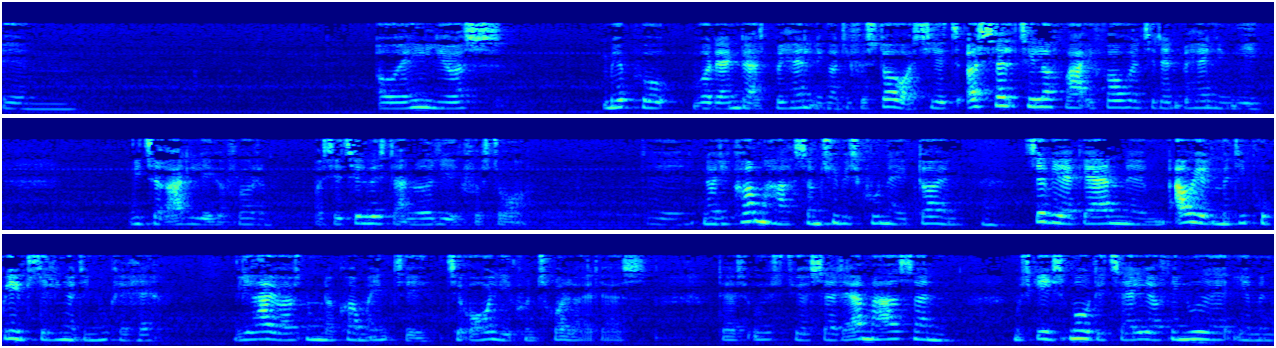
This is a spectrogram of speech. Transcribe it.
Øhm, og er egentlig også med på, hvordan deres behandlinger de forstår og siger også selv til og fra i forhold til den behandling, vi, vi tilrettelægger for dem. Og siger til, hvis der er noget, de ikke forstår. Det, når de kommer her, som typisk kun er et døgn, mm. så vil jeg gerne øh, afhjælpe med de problemstillinger, de nu kan have. Vi har jo også nogen, der kommer ind til, til årlige kontroller af deres, deres udstyr, så det er meget sådan, måske små detaljer at finde ud af, jamen,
